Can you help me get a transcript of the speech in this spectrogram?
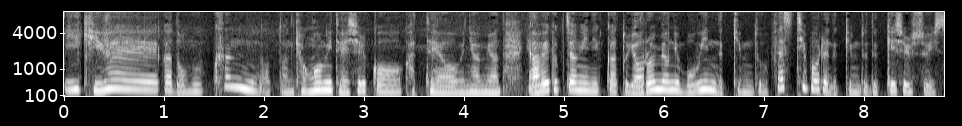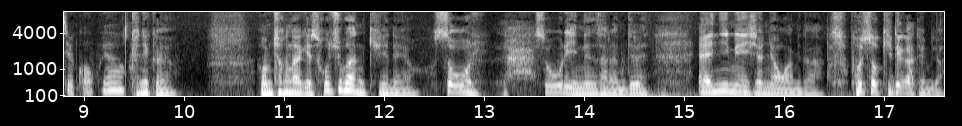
이 기회가 너무 큰 어떤 경험이 되실 것 같아요. 왜냐하면 야외 극장이니까 또 여러 명이 모인 느낌도 페스티벌의 느낌도 느끼실 수 있을 거고요. 그니까요. 엄청나게 소중한 기회네요. 소울. 야, 소울이 있는 사람들의 애니메이션 영화입니다. 벌써 기대가 됩니다.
